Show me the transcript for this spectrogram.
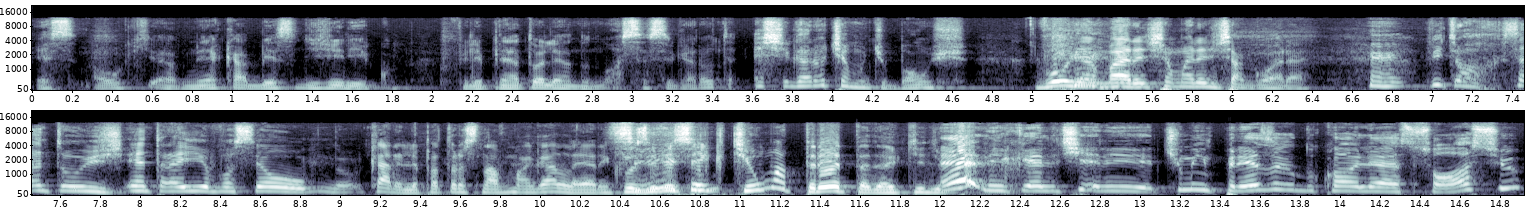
esse- a minha cabeça de jirico. Felipe Neto olhando, nossa, esse garoto, esse garoto é muito bom. Vou chamar ele, chamar ele de agora. Vitor Santos, entra aí, você é o. Cara, ele patrocinava uma galera. Inclusive, Sim, eu sei sim. que tinha uma treta daqui de. É, ele, ele, tinha, ele tinha uma empresa do qual ele é sócio,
